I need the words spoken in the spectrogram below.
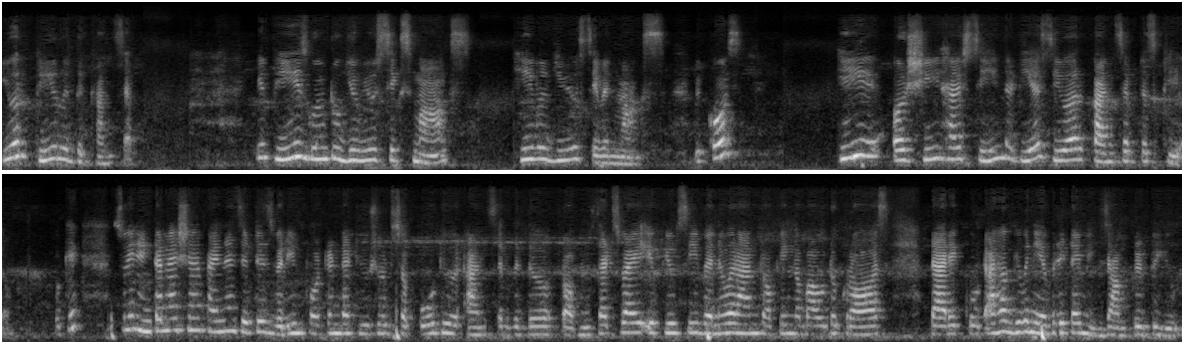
you are clear with the concept. If he is going to give you six marks he will give you seven marks. Because he or she has seen that yes your concept is clear. Okay? So in international finance it is very important that you should support your answer with the problems. That's why if you see whenever i'm talking about a cross direct quote i have given every time example to you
